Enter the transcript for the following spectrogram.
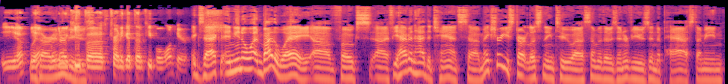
Yep, With yep. our We're interviews. keep uh, trying to get them people on here. Exactly. And you know what? And by the way, uh, folks, uh, if you haven't had the chance, uh, make sure you start listening to uh, some of those interviews in the past. I mean,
